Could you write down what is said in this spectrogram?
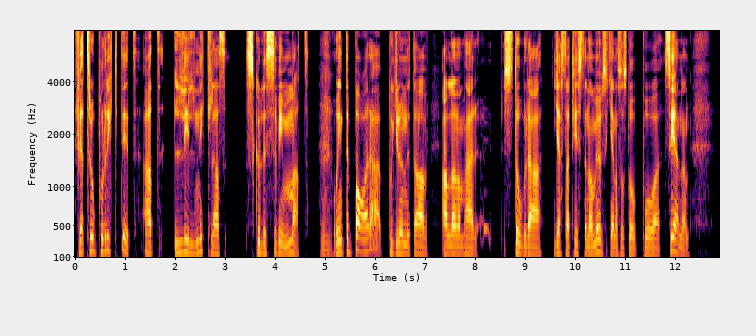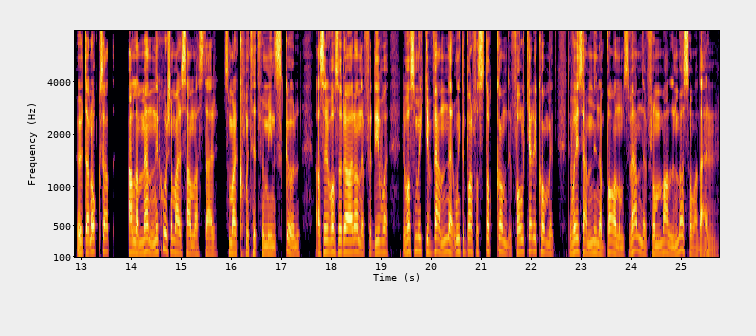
För jag tror på riktigt att Lill-Niklas skulle svimmat. Mm. Och inte bara på grund av alla de här stora gästartisterna och musikerna som står på scenen. Utan också att alla människor som hade samlats där, som hade kommit hit för min skull. Alltså det var så rörande för det var, det var så mycket vänner och inte bara från Stockholm. Folk hade kommit, det var ju så här mina barndomsvänner från Malmö som var där. Mm.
